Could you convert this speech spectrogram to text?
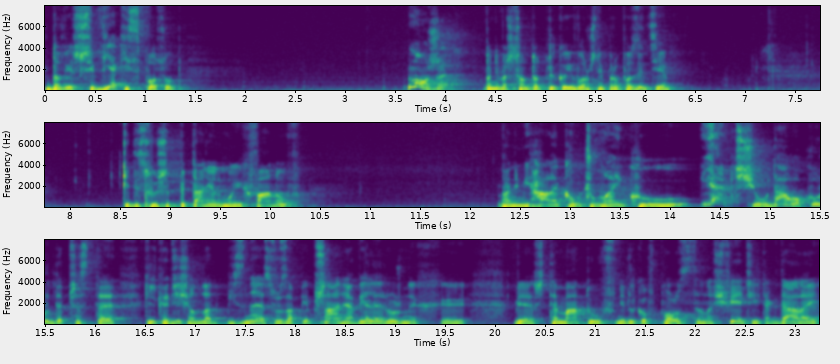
Dowiesz się, w jaki sposób może, ponieważ są to tylko i wyłącznie propozycje. Kiedy słyszę pytanie od moich fanów, Panie Michale, coachu Majku, jak ci się udało, kurde, przez te kilkadziesiąt lat biznesu, zapieprzania, wiele różnych, y, wiesz, tematów, nie tylko w Polsce, na świecie i tak dalej,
